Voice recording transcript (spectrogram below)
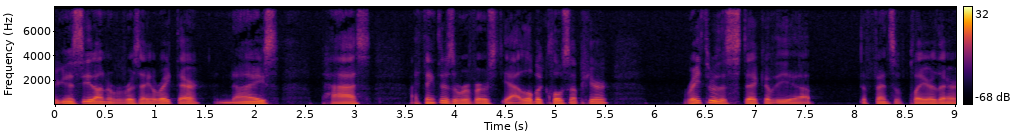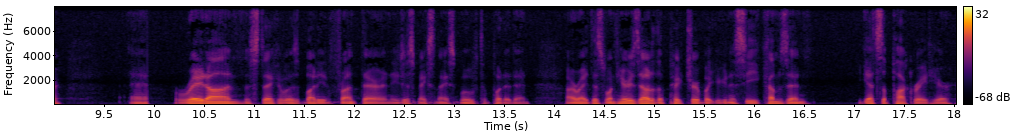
You're going to see it on the reverse angle right there. Nice pass. I think there's a reverse, yeah, a little bit close up here, right through the stick of the uh, defensive player there, and right on the stick of his buddy in front there. And he just makes a nice move to put it in. All right, this one here, he's out of the picture, but you're going to see he comes in, he gets the puck right here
